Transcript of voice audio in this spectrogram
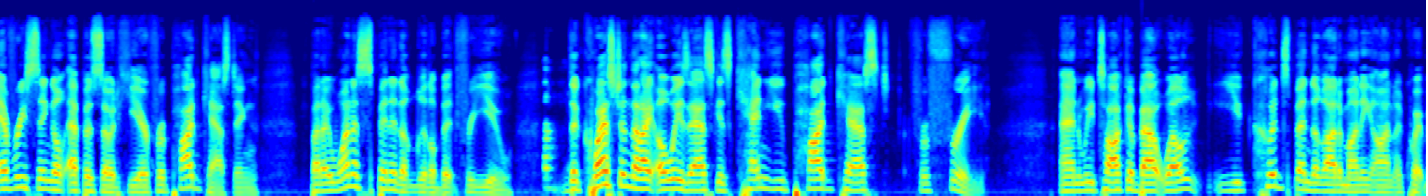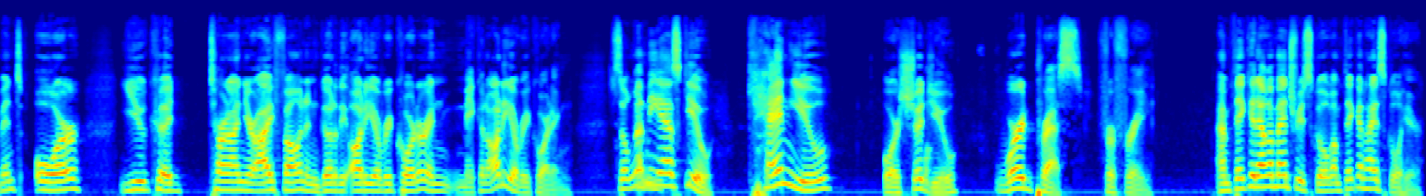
every single episode here for podcasting, but I want to spin it a little bit for you the question that I always ask is can you podcast for free? And we talk about, well, you could spend a lot of money on equipment, or you could turn on your iPhone and go to the audio recorder and make an audio recording. So let me mm. ask you can you, or should you, WordPress for free? I'm thinking elementary school, I'm thinking high school here.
